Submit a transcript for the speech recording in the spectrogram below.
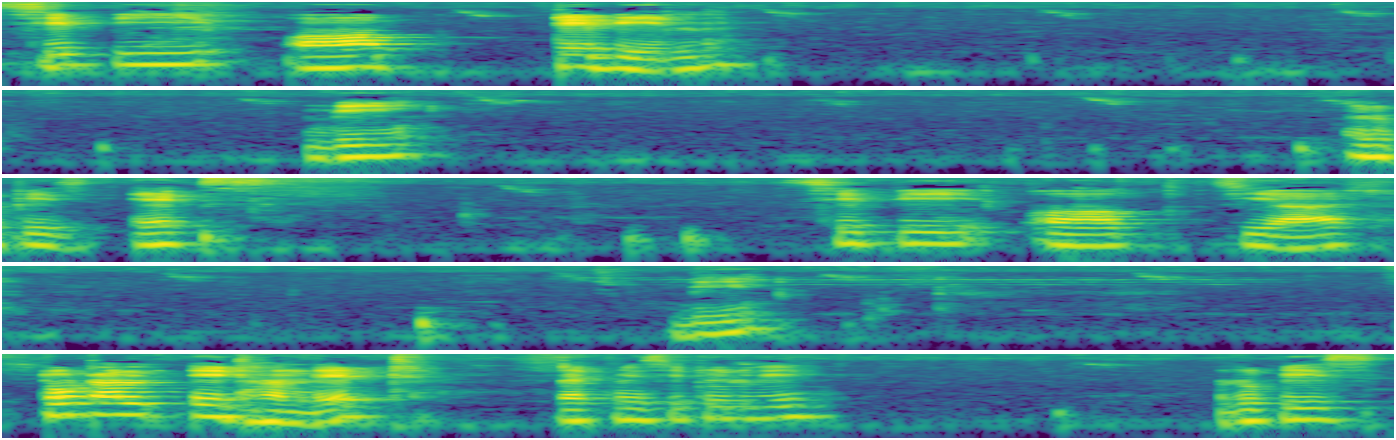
CP of table be rupees X CP of chair be total eight hundred that means it will be rupees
